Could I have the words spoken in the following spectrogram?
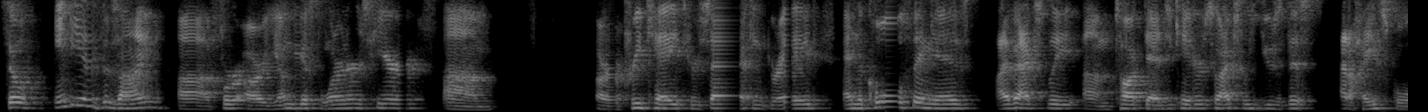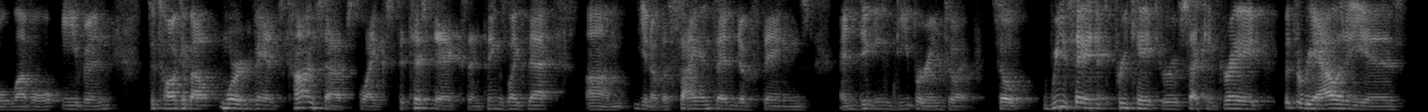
So Indy is designed uh, for our youngest learners here. Um, our pre-K through second grade. And the cool thing is I've actually um, talked to educators who actually use this at a high school level even to talk about more advanced concepts like statistics and things like that. Um, you know, the science end of things and digging deeper into it. So we say it's pre-K through second grade, but the reality is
